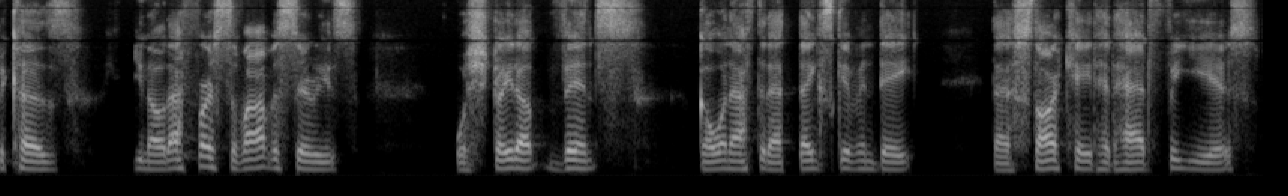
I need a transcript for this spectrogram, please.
because you know that first Survivor Series was straight up Vince going after that Thanksgiving date that Starrcade had had for years,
